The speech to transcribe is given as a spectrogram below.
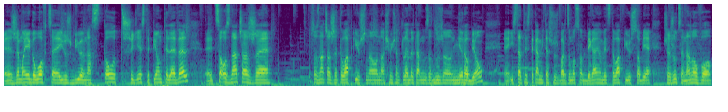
e, że mojego łowcę już biłem na 135 level, co oznacza, że co oznacza, że te łapki już no, na 80 level tam za dużo nie robią. E, i statystykami też już bardzo mocno odbiegają, więc te łapki już sobie przerzucę na nowo,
